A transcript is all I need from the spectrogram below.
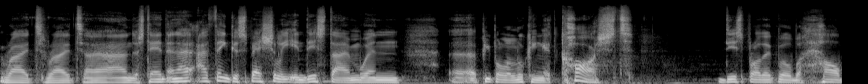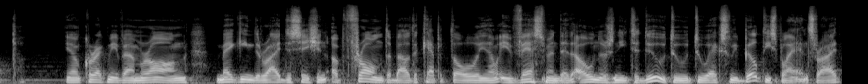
Right, right. I understand. And I, I think, especially in this time when uh, people are looking at cost, this product will help you know, correct me if I'm wrong, making the right decision up front about the capital, you know, investment that owners need to do to to actually build these plants, right?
